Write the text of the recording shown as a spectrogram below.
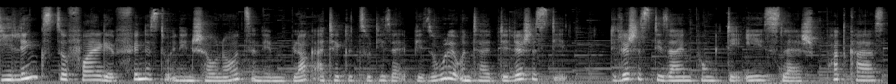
Die Links zur Folge findest du in den Show Notes, in dem Blogartikel zu dieser Episode unter deliciousdesign.de slash podcast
